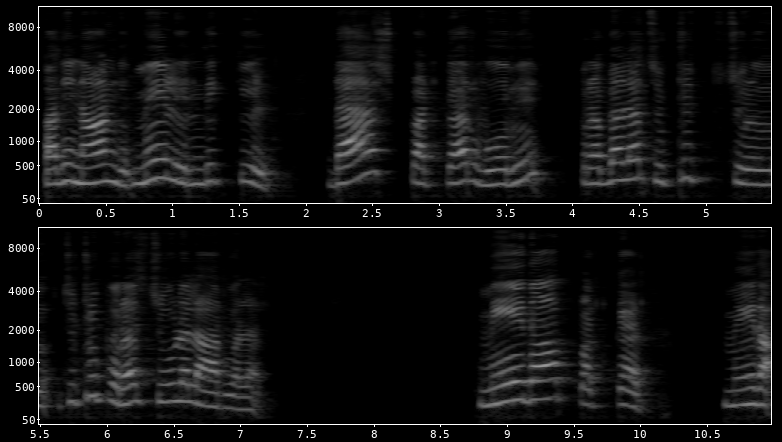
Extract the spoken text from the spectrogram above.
பதினான்கு மேலிருந்து கீழ். டேஷ் பட்கர் ஒரு பிரபல சுற்று சுற்றுப்புற சூழல் ஆர்வலர் மேதா பட்கர் மேதா.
